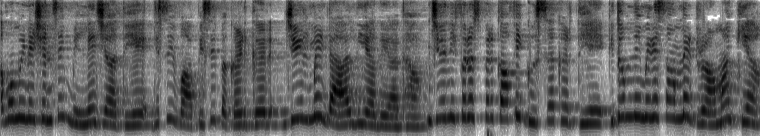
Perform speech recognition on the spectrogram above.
अबोमिनेशन से मिलने जाती है, जिसे वापिस से पकड़कर जेल में डाल दिया गया था। जेनिफर उस पर काफ़ी गुस्सा करती है की तुमने मेरे सामने ड्रामा किया,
